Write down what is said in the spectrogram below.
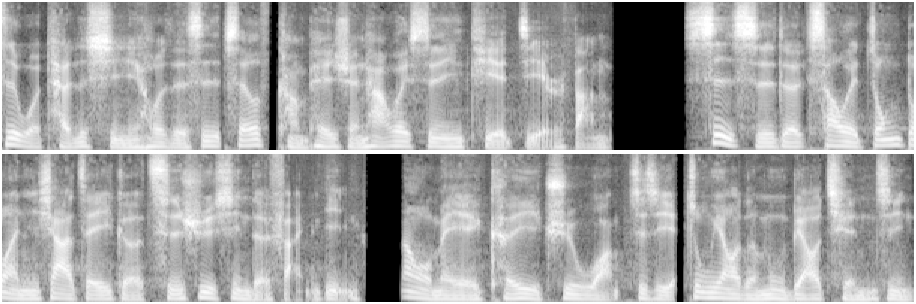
自我疼惜，或者是 self compassion，它会是一铁解方，适时的稍微中断一下这一个持续性的反应，那我们也可以去往自己重要的目标前进。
